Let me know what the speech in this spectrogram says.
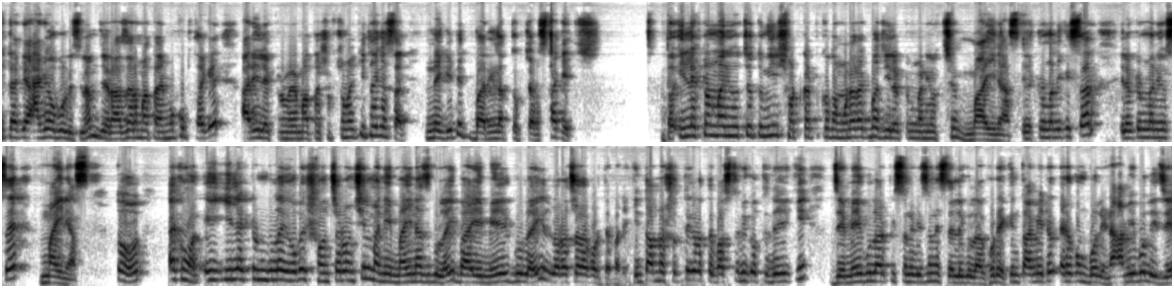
এটাকে আগেও বলেছিলাম যে রাজার মাথায় মুকুট থাকে আর ইলেকট্রনের মাথায় সবসময় কি থাকে স্যার? নেগেটিভ বা ঋণাত্মক চার্জ থাকে। তো ইলেকট্রন মানে হচ্ছে তুমি শর্টকাট কথা মনে রাখবা যে ইলেকট্রন মানে হচ্ছে মাইনাস ইলেকট্রন মানে কি স্যার? ইলেকট্রন মানে হচ্ছে মাইনাস তো এখন এই ইলেকট্রন গুলাই হবে সঞ্চারণশীল মানে মাইনাস গুলাই বা এই মেয়ের গুলাই লড়াচড়া করতে পারে। কিন্তু আমরা সত্যি করতে বাস্তবিক করতে দেখি কি? যে মেয়েগুলার পিছনে পিছনে ছেলেগুলা ঘুরে। কিন্তু আমি এটা এরকম বলি না। আমি বলি যে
